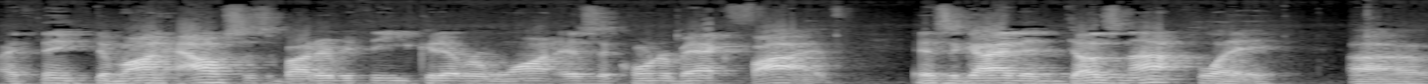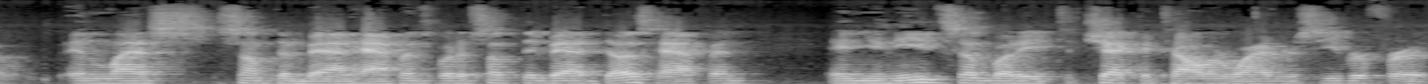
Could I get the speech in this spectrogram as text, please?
I think Davon House is about everything you could ever want as a cornerback five, as a guy that does not play uh, unless something bad happens. But if something bad does happen and you need somebody to check a taller wide receiver for a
